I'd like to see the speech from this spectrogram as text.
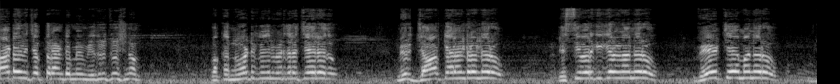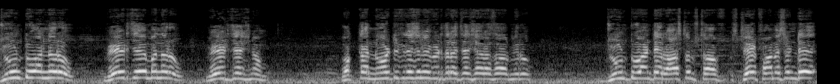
మాట అని చెప్తారంటే మేము ఎదురు చూసినాం. ఒక నోటిఫికేషన్ విడుదల చేయలేదు. మీరు జాబ్ క్యాలెండర్ అన్నారు ఎస్సీ వర్గీకరణ అన్నారు వెయిట్ చేయమన్నారు జూన్ టూ అన్నారు వెయిట్ చేయమన్నారు వెయిట్ చేసినాం. ఒక్క నోటిఫికేషన్ విడుదల చేశారా సార్ మీరు? జూన్ టూ అంటే రాష్ట్రం స్టా- స్టేట్ ఫార్మేషన్ డే.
